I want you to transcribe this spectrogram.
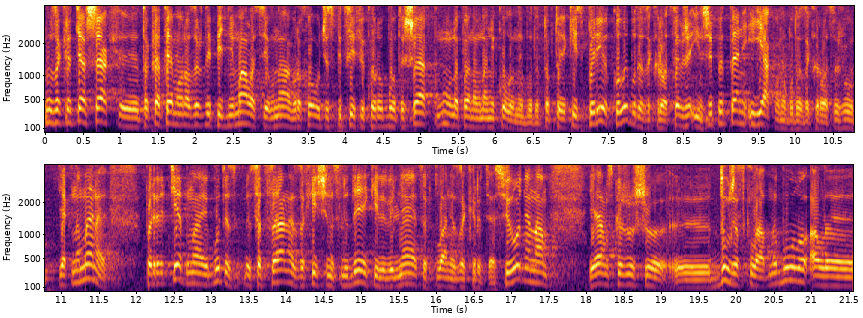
Ну, закриття шахт, е, така тема вона завжди піднімалася, вона, враховуючи специфіку роботи шахт, ну, напевно, вона ніколи не буде. Тобто якийсь період, коли буде закриватися, це вже інше питання, і як воно буде закриватися. Як на мене, пріоритет має бути соціальна захищеність людей, які вивільняються в плані закриття. Сьогодні нам, я вам скажу, що е, дуже складно було, але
